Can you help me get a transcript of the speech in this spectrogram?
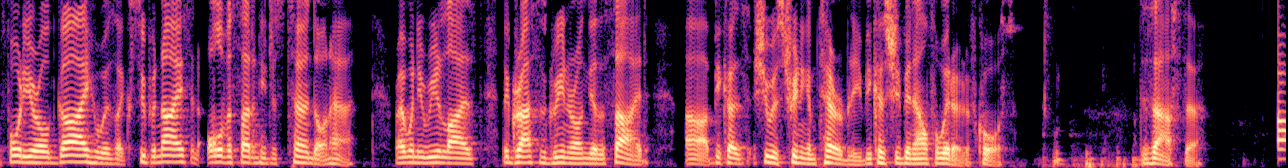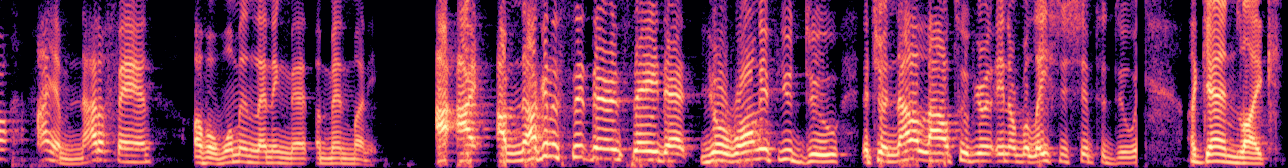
40 year old guy who was like super nice and all of a sudden he just turned on her. Right? When he realized the grass is greener on the other side uh, because she was treating him terribly because she'd been alpha widowed of course. Disaster. I am not a fan of a woman lending men, uh, men money I, I, I'm not going to sit there and say that you're wrong if you do, that you're not allowed to if you're in a relationship to do it again, like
